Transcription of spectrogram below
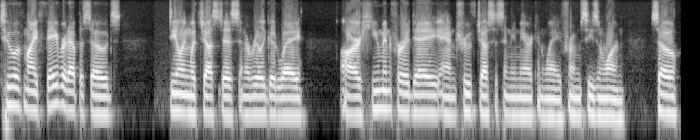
two of my favorite episodes dealing with justice in a really good way are Human for a Day and Truth, Justice, in the American Way from season one. So,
